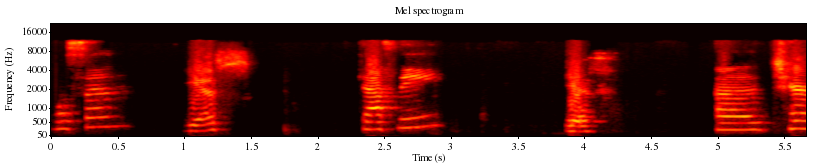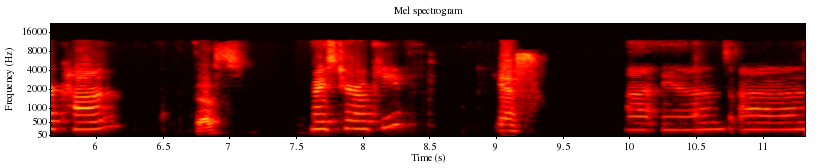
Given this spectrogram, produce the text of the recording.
Wilson, Yes. Gaffney, Yes. uh, Chair Kahn, Yes. Vice Chair O'Keefe, Yes. uh, and uh,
